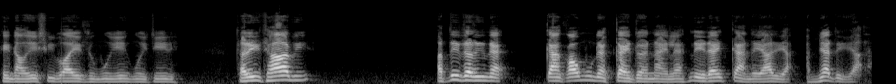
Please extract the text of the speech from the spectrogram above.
အိမ်တော်ရေးစီးပွားရေးလူမှုရေးငွေကြေးတွေတတိထားပြီးအတိတ်တရိနဲ့ကံကောင်းမှုနဲ့ကင်တွယ်နိုင်လဲနေ့တိုင်းကံတရားတွေကအမျက်တွေရတာ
